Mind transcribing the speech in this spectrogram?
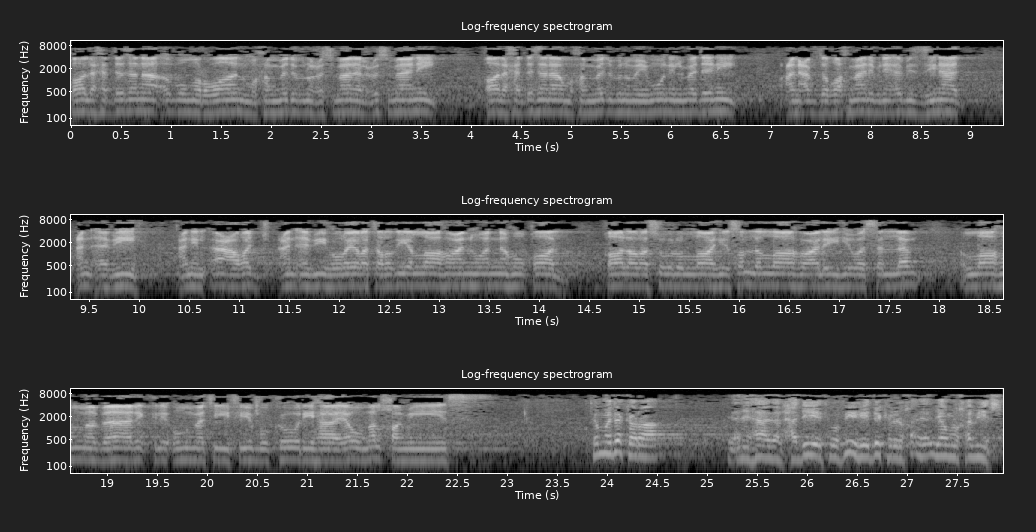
قال حدثنا أبو مروان محمد بن عثمان العثماني قال حدثنا محمد بن ميمون المدني عن عبد الرحمن بن أبي الزناد عن أبيه عن الأعرج عن أبي هريرة رضي الله عنه أنه قال قال رسول الله صلى الله عليه وسلم اللهم بارك لأمتي في بكورها يوم الخميس. ثم ذكر يعني هذا الحديث وفيه ذكر يوم الخميس.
